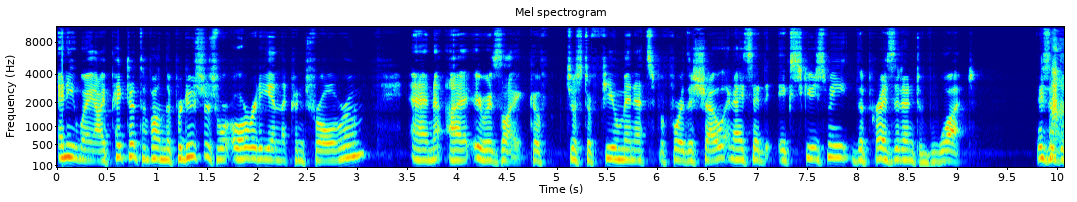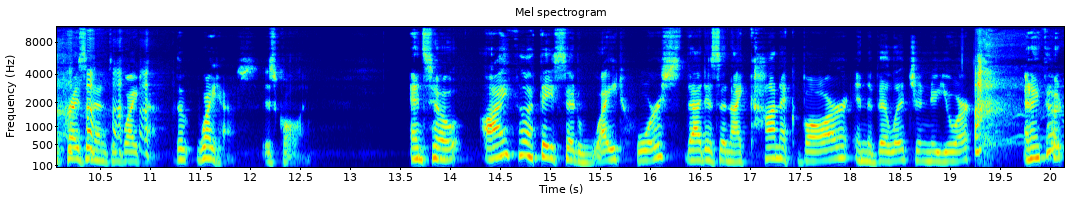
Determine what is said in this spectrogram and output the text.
anyway, I picked up the phone. The producers were already in the control room. And I, it was like a, just a few minutes before the show. And I said, Excuse me, the president of what? They said, The president of White House. The White House is calling. And so I thought they said White Horse. That is an iconic bar in the village in New York. And I thought,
